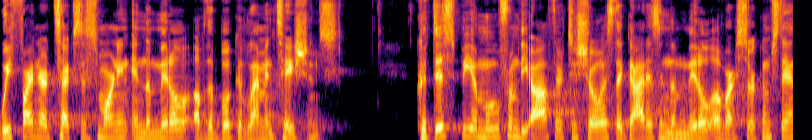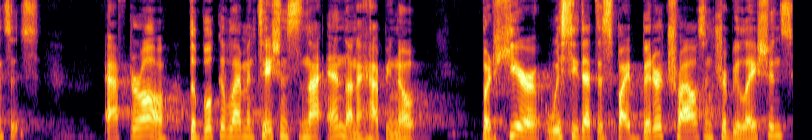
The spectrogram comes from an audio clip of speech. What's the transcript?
we find our text this morning in the middle of the book of Lamentations. Could this be a move from the author to show us that God is in the middle of our circumstances? After all, the book of Lamentations does not end on a happy note. But here we see that despite bitter trials and tribulations,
